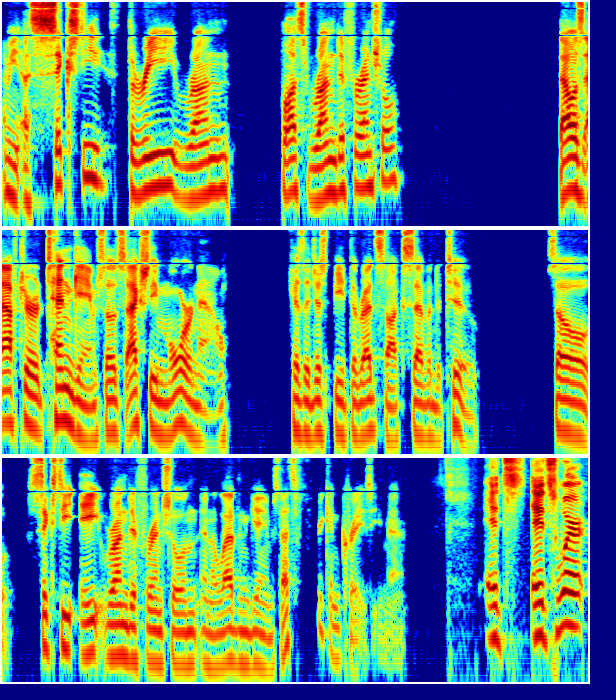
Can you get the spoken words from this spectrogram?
I mean a 63 run plus run differential that was after 10 games, so it's actually more now because they just beat the Red Sox 7 to 2. So 68 run differential in, in 11 games. That's freaking crazy, man. It's it's where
